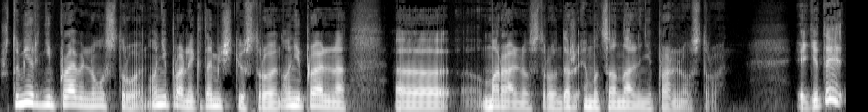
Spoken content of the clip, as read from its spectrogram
что мир неправильно устроен, он неправильно экономически устроен, он неправильно э, морально устроен, даже эмоционально неправильно устроен. И Китай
